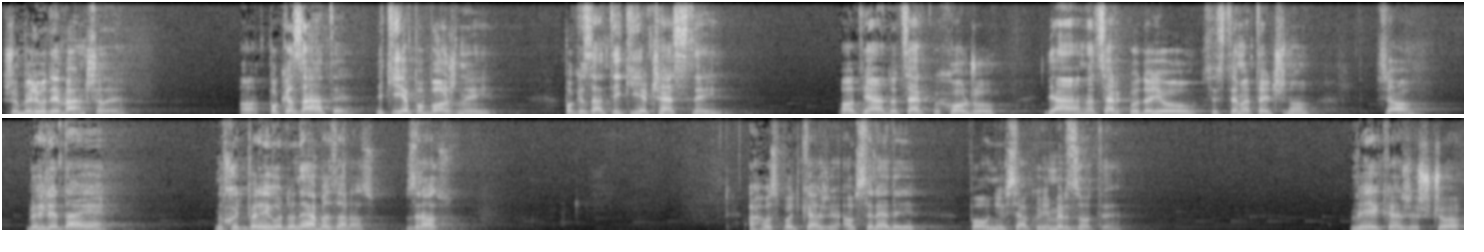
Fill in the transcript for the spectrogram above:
Щоб люди бачили, О, показати, який я побожний, показати, який я чесний. От я до церкви ходжу, я на церкву даю систематично. Все, виглядає, ну хоч бери його до неба зараз, зразу. А Господь каже, а всередині повні всякої мерзоти. Ви каже, що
